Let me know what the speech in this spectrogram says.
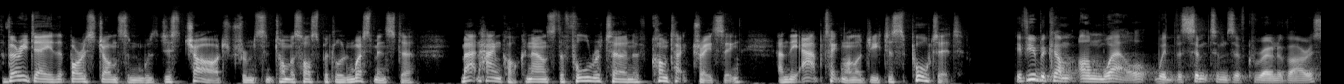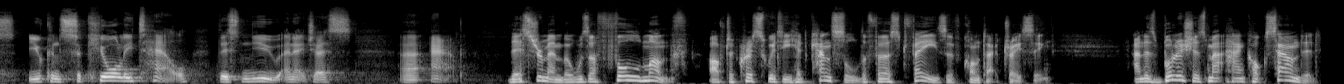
the very day that Boris Johnson was discharged from St Thomas Hospital in Westminster, Matt Hancock announced the full return of contact tracing and the app technology to support it. If you become unwell with the symptoms of coronavirus, you can securely tell this new NHS uh, app. This, remember, was a full month after Chris Whitty had cancelled the first phase of contact tracing. And as bullish as Matt Hancock sounded,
